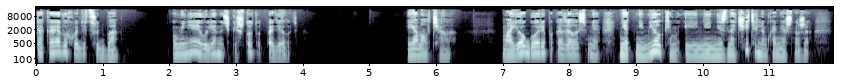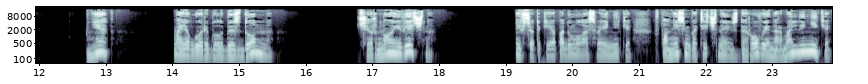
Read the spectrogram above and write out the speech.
Такая выходит судьба. У меня и у Леночки что тут поделать?» Я молчала. Мое горе показалось мне, нет, не мелким и не незначительным, конечно же. Нет, мое горе было бездонно, черно и вечно. И все-таки я подумала о своей Нике, вполне симпатичной, здоровой и нормальной Нике.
